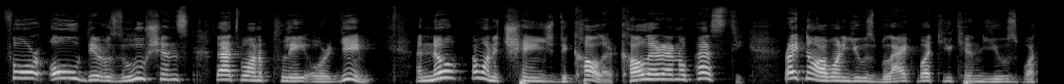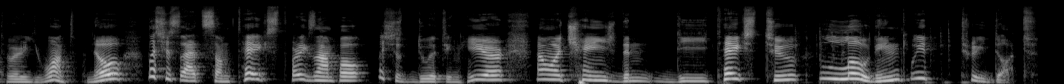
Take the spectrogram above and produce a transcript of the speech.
for all the resolutions that want to play our game and now I want to change the color, color and opacity. Right now I want to use black, but you can use whatever you want. No, let's just add some text. For example, let's just do it in here. I want to change the, the text to loading with three dot.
